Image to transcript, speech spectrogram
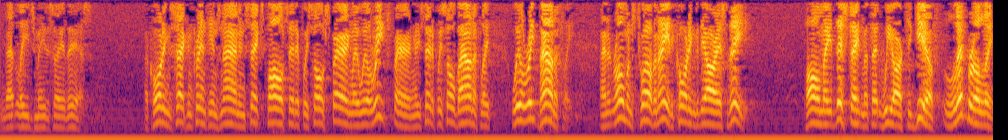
And that leads me to say this. According to 2 Corinthians 9 and 6, Paul said if we sow sparingly, we'll reap sparingly. He said if we sow bountifully, we'll reap bountifully. And in Romans 12 and 8, according to the RSV, Paul made this statement that we are to give liberally.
